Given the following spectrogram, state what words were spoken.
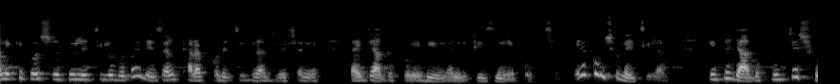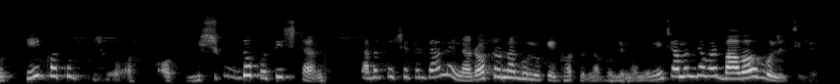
অনেকে প্রশ্ন তুলেছিল বোধহয় রেজাল্ট খারাপ করেছি গ্রাজুয়েশনে তাই যাদবপুরে হিউম্যানিটিস নিয়ে পড়ছে। এরকম শুনেছিলাম। কিন্তু যাদবপুর যে সত্যিই কত বিশুদ্ধ প্রতিষ্ঠান তারা তো সেটা জানে না। রটনাগুলোকে ঘটনা বলে মনে নিয়েছে এমনকি আমার বাবাও বলেছিলেন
